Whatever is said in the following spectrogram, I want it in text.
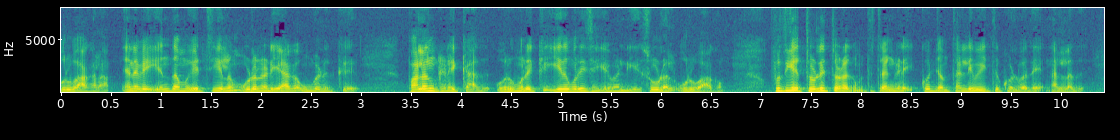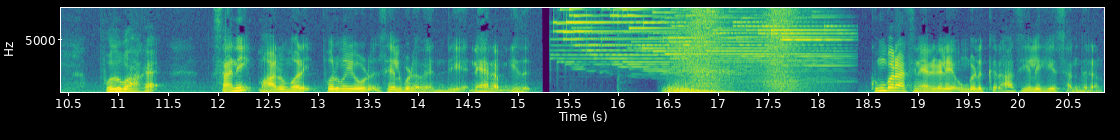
உருவாகலாம். எனவே எந்த முயற்சியிலும் உடனடியாக உங்களுக்கு பலன் கிடைக்காது. ஒரு முறைக்கு இருமுறை செய்ய வேண்டிய சூழல் உருவாகும். புதிய தொழில் தொடங்கும் திட்டங்களை கொஞ்சம் தள்ளி வைத்துக் கொள்வதே நல்லது. பொதுவாக சனி மாறும் வரை பொறுமையோடு செயல்பட வேண்டிய நேரம் இது. கும்பராசி நேர்களே உங்களுக்கு ராசியிலேயே சந்திரன்.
